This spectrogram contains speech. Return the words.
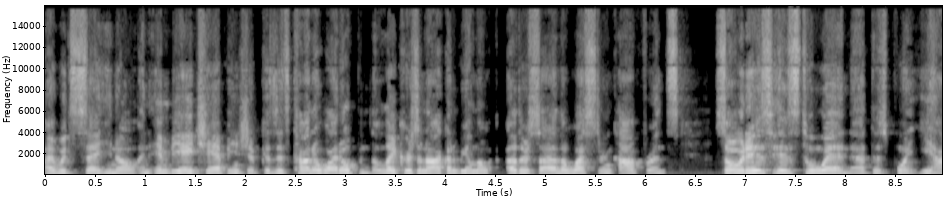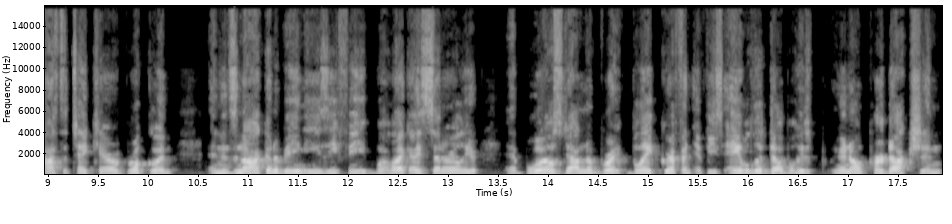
I would say, you know, an NBA championship because it's kind of wide open. The Lakers are not going to be on the other side of the Western Conference so it is his to win at this point. He has to take care of Brooklyn, and it's not going to be an easy feat. But like I said earlier, it boils down to Blake Griffin. If he's able to double his, you know, production,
